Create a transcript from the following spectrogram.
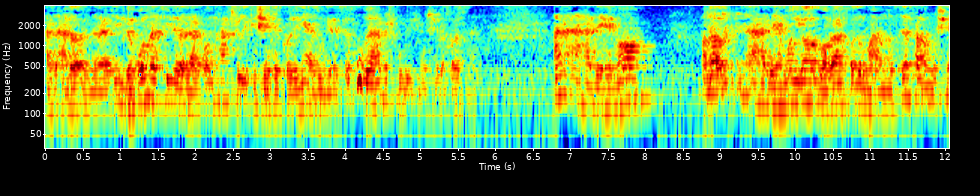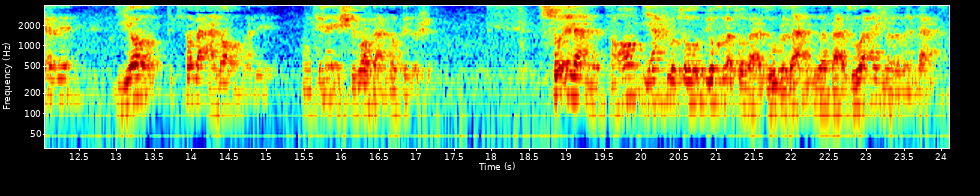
از علا ابن رزین به قوم رسیده و در قوم پخش شده که شیخ کلینی از اون گرفته. خوبه همش خوبه هیچ مشکل خاص نداره انا احده ما حالا این احده ما یا واقعا خود محمد فراموش کرده یا تو کتاب علا آمده. ممکنه اشتباه بعدها پیدا شد سئل عن یخلط و یخلط و بعضو به بعض و بعضو اجود من بعض.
